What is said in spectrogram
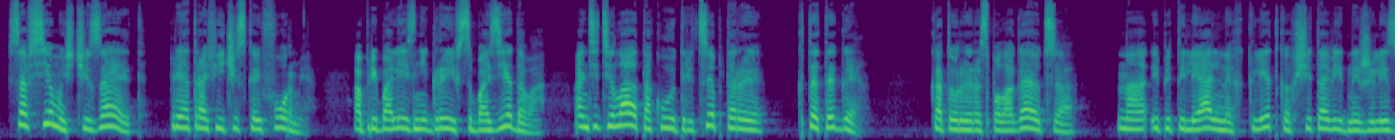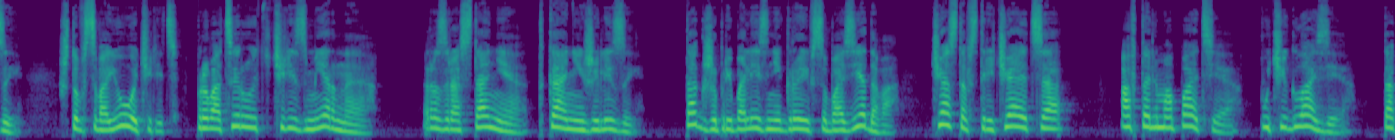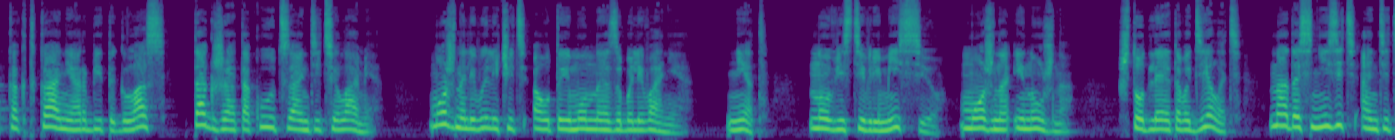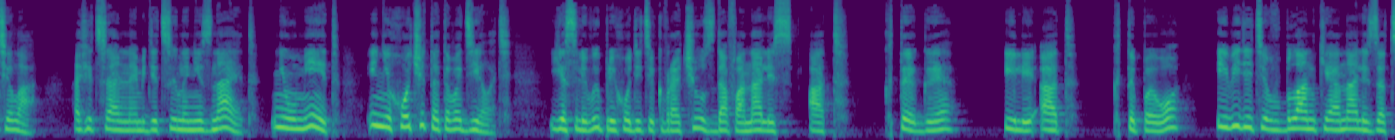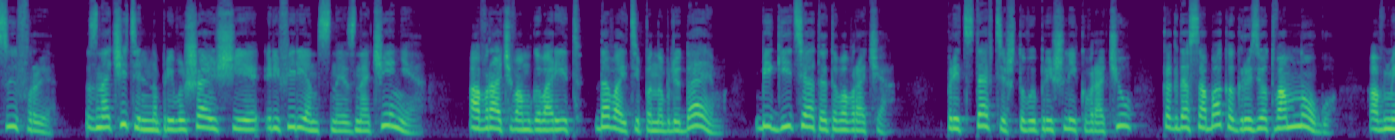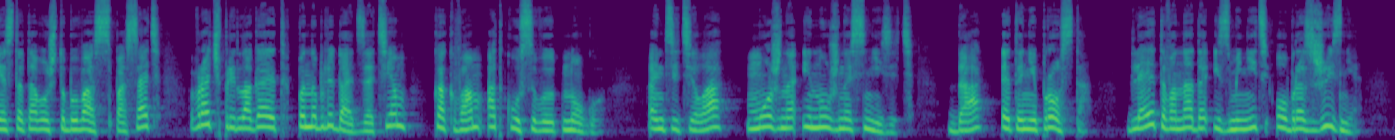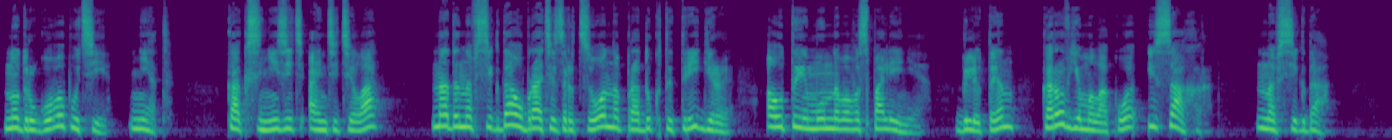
совсем исчезает при атрофической форме, а при болезни Грейвса-Базедова антитела атакуют рецепторы к ТТГ, которые располагаются на эпителиальных клетках щитовидной железы, что в свою очередь провоцирует чрезмерное разрастание тканей железы. Также при болезни Грейвса-Базедова часто встречается офтальмопатия, пучеглазие, так как ткани орбиты глаз также атакуются антителами. Можно ли вылечить аутоиммунное заболевание? Нет, но ввести в ремиссию можно и нужно. Что для этого делать? Надо снизить антитела. Официальная медицина не знает, не умеет и не хочет этого делать. Если вы приходите к врачу, сдав анализ от КТГ или от КТПО, и видите в бланке анализа цифры, значительно превышающие референсные значения, а врач вам говорит «давайте понаблюдаем», бегите от этого врача. Представьте, что вы пришли к врачу, когда собака грызет вам ногу, а вместо того, чтобы вас спасать, врач предлагает понаблюдать за тем, как вам откусывают ногу. Антитела можно и нужно снизить. Да, это непросто. Для этого надо изменить образ жизни, но другого пути нет. Как снизить антитела? Надо навсегда убрать из рациона продукты-триггеры аутоиммунного воспаления – глютен, коровье молоко и сахар. Навсегда.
